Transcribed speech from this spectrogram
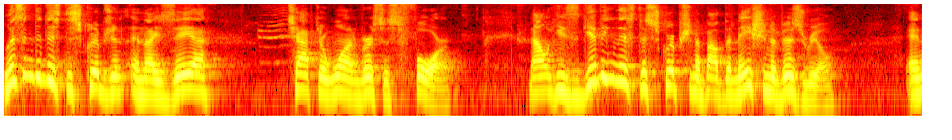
Listen to this description in Isaiah chapter 1, verses 4. Now, he's giving this description about the nation of Israel, and,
